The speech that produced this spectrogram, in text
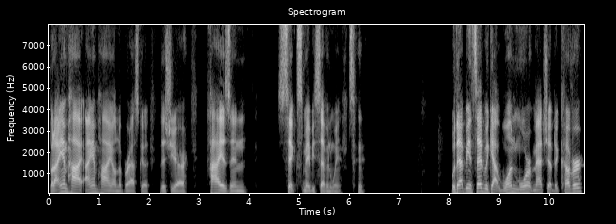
but I am high I am high on Nebraska this year. High as in six, maybe seven wins. With that being said, we got one more matchup to cover.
